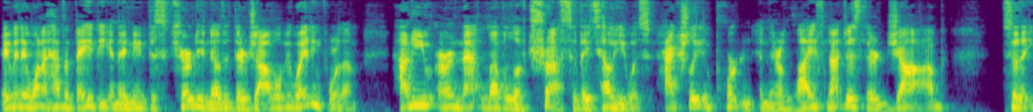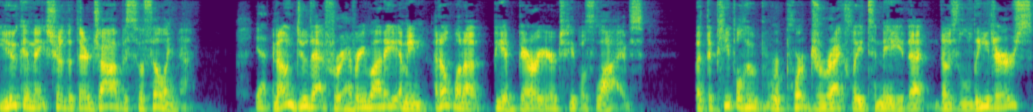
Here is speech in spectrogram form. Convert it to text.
Maybe they want to have a baby and they need the security to know that their job will be waiting for them. How do you earn that level of trust so they tell you what's actually important in their life, not just their job, so that you can make sure that their job is fulfilling that. Yeah. And I don't do that for everybody. I mean, I don't want to be a barrier to people's lives, but the people who report directly to me, that those leaders,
